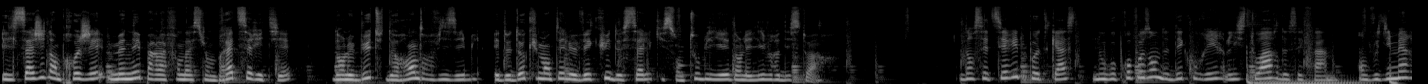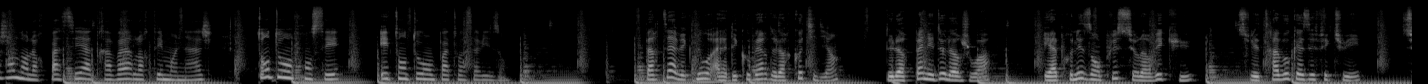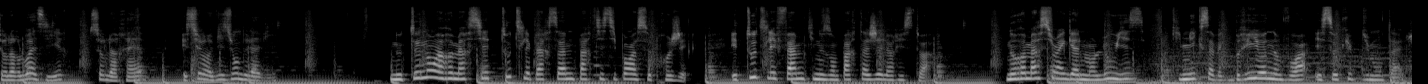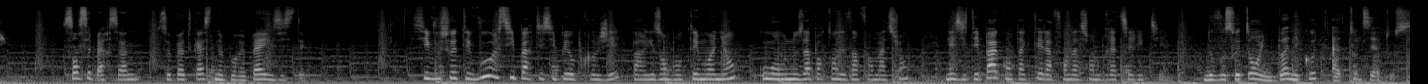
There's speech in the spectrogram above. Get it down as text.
Il s'agit d'un projet mené par la Fondation Bretz Héritier dans le but de rendre visible et de documenter le vécu de celles qui sont oubliées dans les livres d'histoire. Dans cette série de podcasts, nous vous proposons de découvrir l'histoire de ces femmes, en vous immergeant dans leur passé à travers leurs témoignages, tantôt en français et tantôt en patois savison. Partez avec nous à la découverte de leur quotidien, de leurs peines et de leurs joies, et apprenez-en plus sur leur vécu, sur les travaux qu'elles effectuaient, sur leurs loisirs, sur leurs rêves et sur leur vision de la vie. Nous tenons à remercier toutes les personnes participant à ce projet et toutes les femmes qui nous ont partagé leur histoire. Nous remercions également Louise qui mixe avec brio nos voix et s'occupe du montage. Sans ces personnes, ce podcast ne pourrait pas exister. Si vous souhaitez vous aussi participer au projet, par exemple en témoignant ou en nous apportant des informations, n'hésitez pas à contacter la Fondation Bretz Héritier. Nous vous souhaitons une bonne écoute à toutes et à tous.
